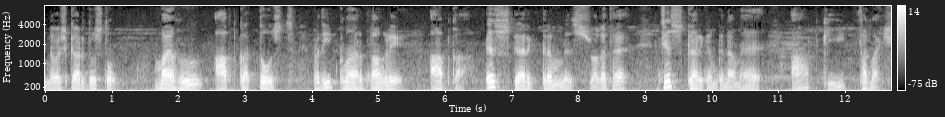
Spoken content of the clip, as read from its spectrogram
नमस्कार दोस्तों, मैं हूँ आपका दोस्त प्रदीप कुमार बांगड़े। आपका इस कार्यक्रम में स्वागत है, जिस कार्यक्रम का नाम है आपकी फरमाइश।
